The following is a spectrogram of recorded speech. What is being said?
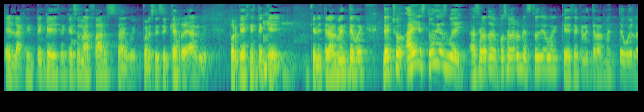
en la gente que dice que es una farsa, güey. Por eso dice que es real, güey. Porque hay gente que, que literalmente, güey. De hecho, hay estudios, güey. Hace rato me puse a ver un estudio, güey, que decía que literalmente, güey, la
